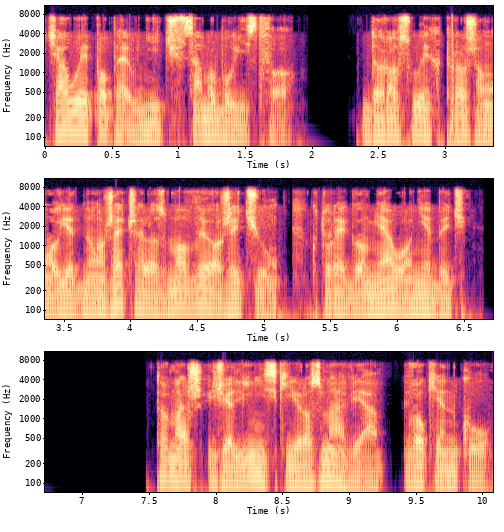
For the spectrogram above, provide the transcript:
chciały popełnić samobójstwo. Dorosłych proszą o jedną rzecz rozmowy o życiu, którego miało nie być. Tomasz Zieliński rozmawia, w okienku,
